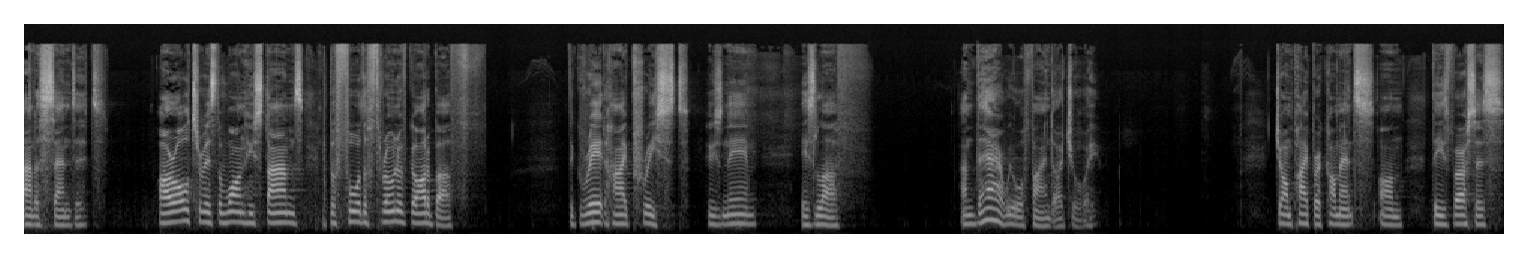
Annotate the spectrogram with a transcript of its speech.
and ascended. Our altar is the one who stands before the throne of God above, the great high priest whose name is love. And there we will find our joy. John Piper comments on these verses.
